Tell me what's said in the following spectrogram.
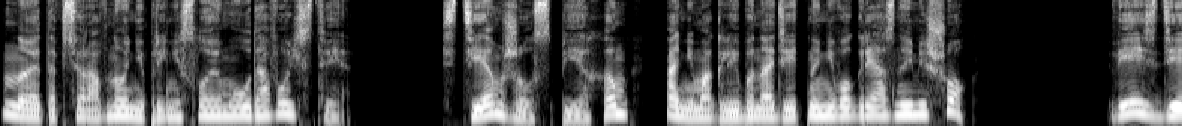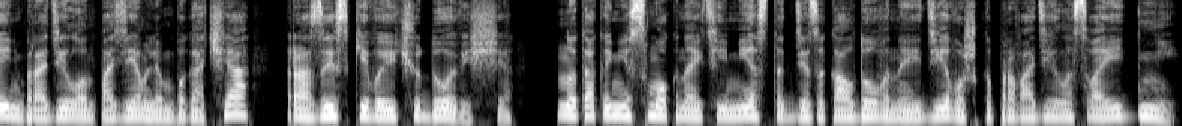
Но это все равно не принесло ему удовольствия. С тем же успехом они могли бы надеть на него грязный мешок. Весь день бродил он по землям богача, разыскивая чудовище, но так и не смог найти место, где заколдованная девушка проводила свои дни.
